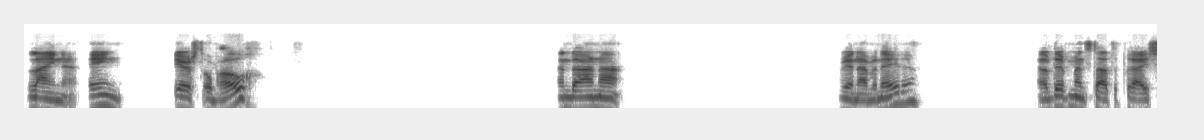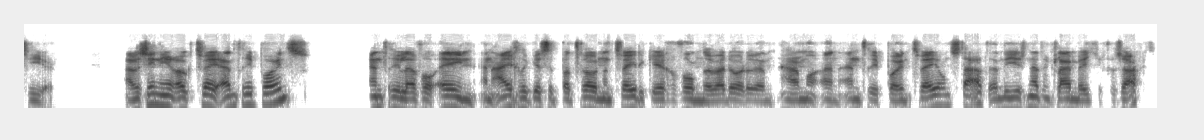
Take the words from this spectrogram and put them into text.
lijnen. Eén eerst omhoog. En daarna weer naar beneden. En op dit moment staat de prijs hier. Nou, we zien hier ook twee entry points. Entry level 1 en eigenlijk is het patroon een tweede keer gevonden waardoor er een, een entry point 2 ontstaat en die is net een klein beetje gezakt.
